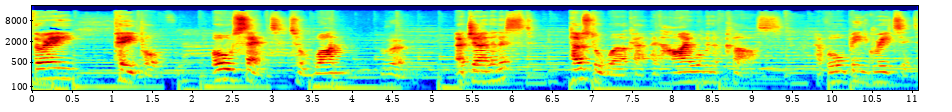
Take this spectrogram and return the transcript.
Three people, all sent to one room. A journalist, postal worker and high woman of class have all been greeted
